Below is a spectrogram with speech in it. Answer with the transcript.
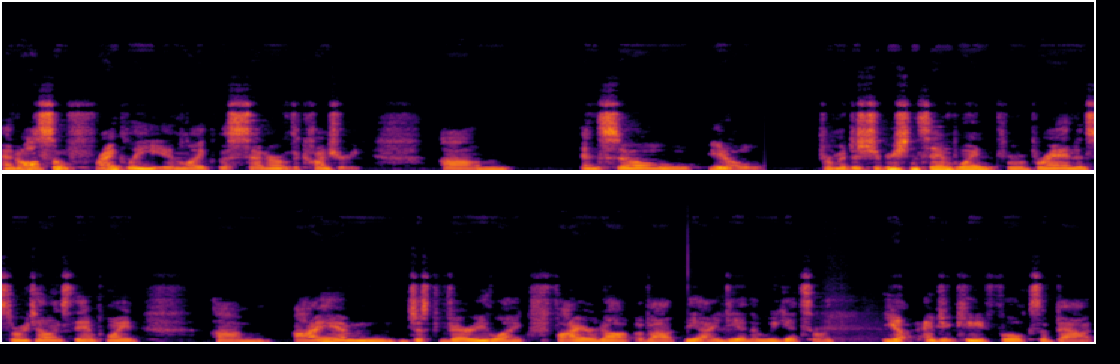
and also frankly in like the center of the country. Um, and so, you know, from a distribution standpoint, from a brand and storytelling standpoint, um, I am just very like fired up about the idea that we get to like you know educate folks about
